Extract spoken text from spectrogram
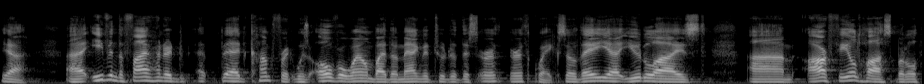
Yeah. Uh, even the 500 bed comfort was overwhelmed by the magnitude of this earth, earthquake. So they uh, utilized um, our field hospital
